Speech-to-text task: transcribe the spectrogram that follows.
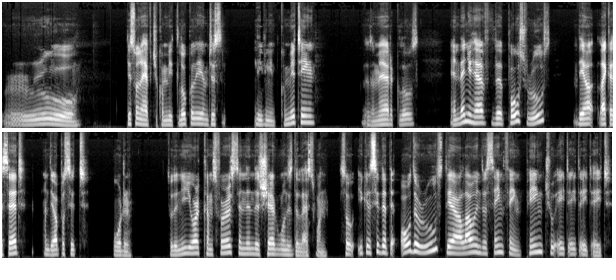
Rule. This one I have to commit locally. I'm just leaving it committing. Doesn't matter, close. And then you have the post rules. They are, like I said, on the opposite order. So the New York comes first and then the shared one is the last one. So you can see that the, all the rules, they are allowing the same thing, ping to 8888.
